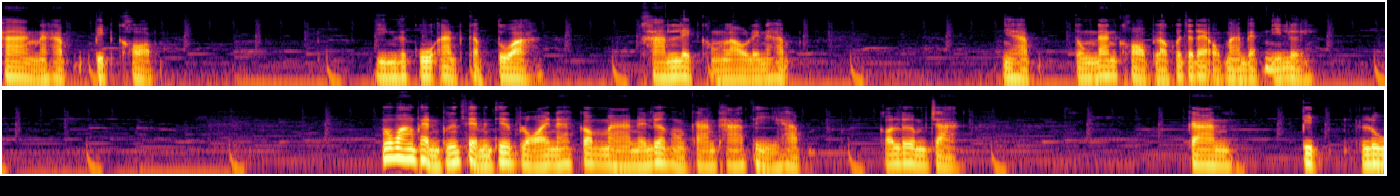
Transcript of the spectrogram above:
ข้างนะครับ ปิดขอบ ยิงสกูอัดกับตัวคานเหล็กของเราเลยนะครับนี่ครับ ตรงด้านขอบเราก็จะได้ออกมาแบบนี้เลย เมื่อวางแผ่นพื้นเสร็จเป็นที่เรียบร้อยนะก็มาในเรื่องของการทาสีครับ ก็เริ่มจาก การปิดรู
